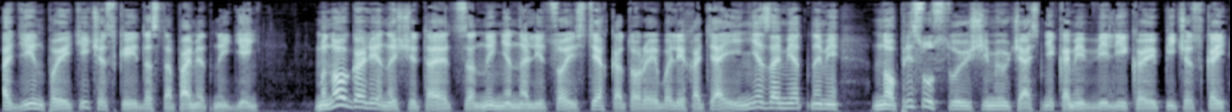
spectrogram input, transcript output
один поэтический достопамятный день. Много ли насчитается ныне на лицо из тех, которые были хотя и незаметными, но присутствующими участниками в великой эпической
